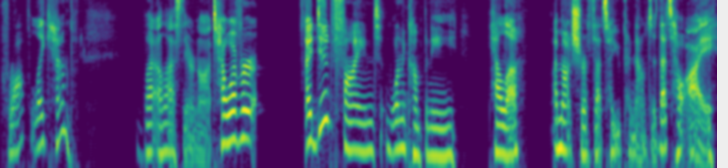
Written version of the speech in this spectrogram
crop like hemp but alas, they are not. However, I did find one company, Pela. I'm not sure if that's how you pronounce it. That's how I,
